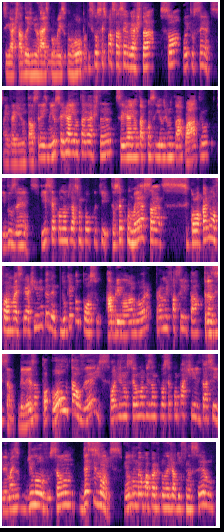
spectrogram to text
se gastar 2 mil reais por mês com roupa. E se vocês passassem a gastar só 800, ao invés de juntar os 3 mil, vocês já iam estar gastando ano, vocês já iam estar conseguindo juntar 4,200. E se economizasse um pouco aqui? Então você começa a se colocar de uma forma mais criativa e entender do que, que eu posso abrir mão agora para me facilitar a transição, beleza? Ou talvez pode não ser uma visão que você compartilhe, tá, Sidney? Mas, de novo, são decisões. Eu, no meu papel de planejador financeiro,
